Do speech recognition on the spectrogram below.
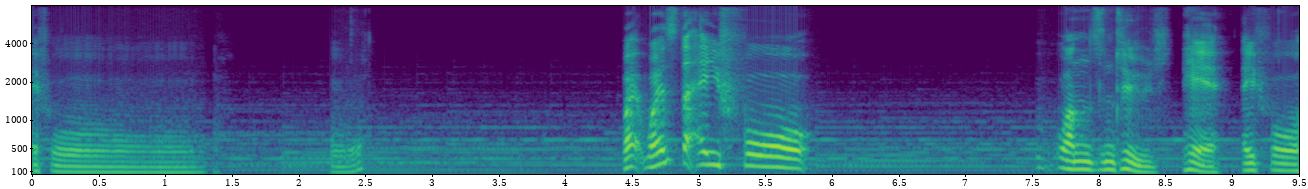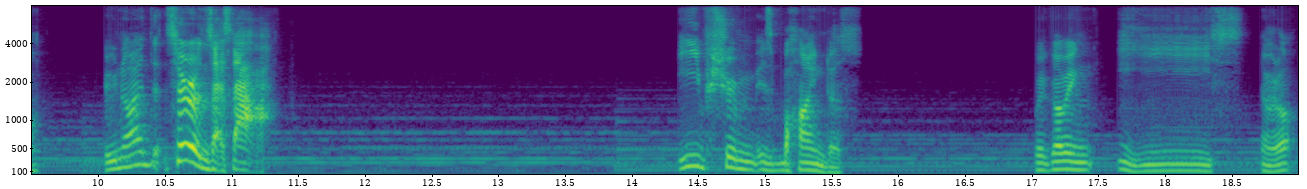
A4... Four. Where, where's the A4 ones and twos? Here. A4 two nine. Cirencester! Evesham is behind us. We're going east. No, we're not.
